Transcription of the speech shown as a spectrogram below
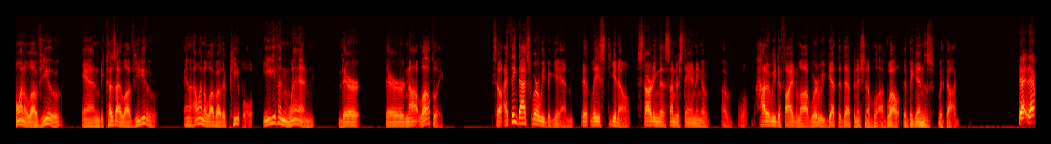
want to love you, and because I love you, and I want to love other people, even when they're they're not lovely." So I think that's where we begin, at least, you know, starting this understanding of of how do we define love? Where do we get the definition of love? Well, it begins with God. That that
